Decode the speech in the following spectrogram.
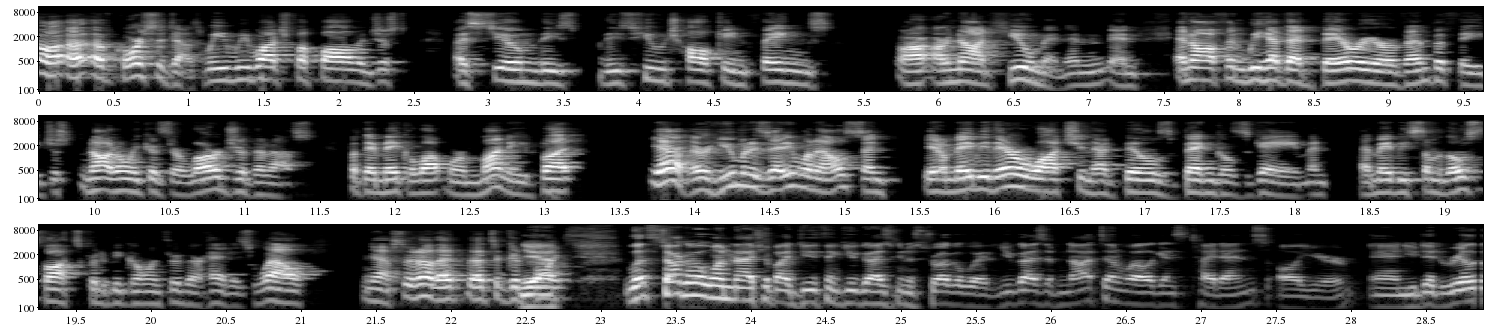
Oh, uh, of course it does. We we watch football and just assume these these huge hulking things are, are not human, and and and often we have that barrier of empathy, just not only because they're larger than us, but they make a lot more money. But yeah, they're human as anyone else, and you know maybe they're watching that Bills Bengals game, and and maybe some of those thoughts could be going through their head as well. Yeah, so no, that that's a good yeah. point. Let's talk about one matchup I do think you guys are going to struggle with. You guys have not done well against tight ends all year, and you did really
